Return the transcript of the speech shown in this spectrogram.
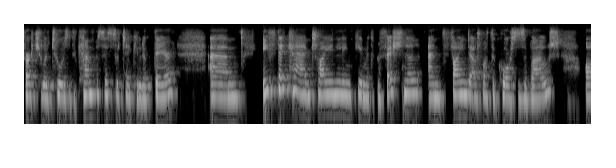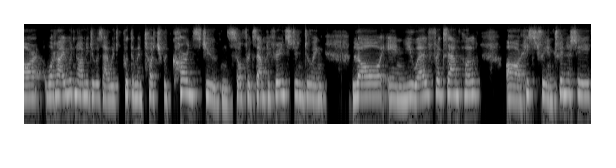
virtual tours of the campuses. So take a look there. Um, if they can, try and link in with a professional and find out what the course is about. Or what I would normally do is I would put them in touch with current students. So, for example, if you're interested in doing law in UL, for example, or history in Trinity,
